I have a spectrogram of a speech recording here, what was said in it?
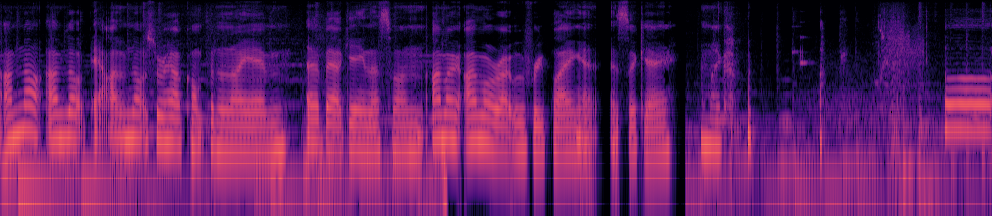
I'm not. I'm not. I'm not sure how confident I am about getting this one. I'm. I'm alright with replaying it. It's okay. Oh my god. Fuck. Oh.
